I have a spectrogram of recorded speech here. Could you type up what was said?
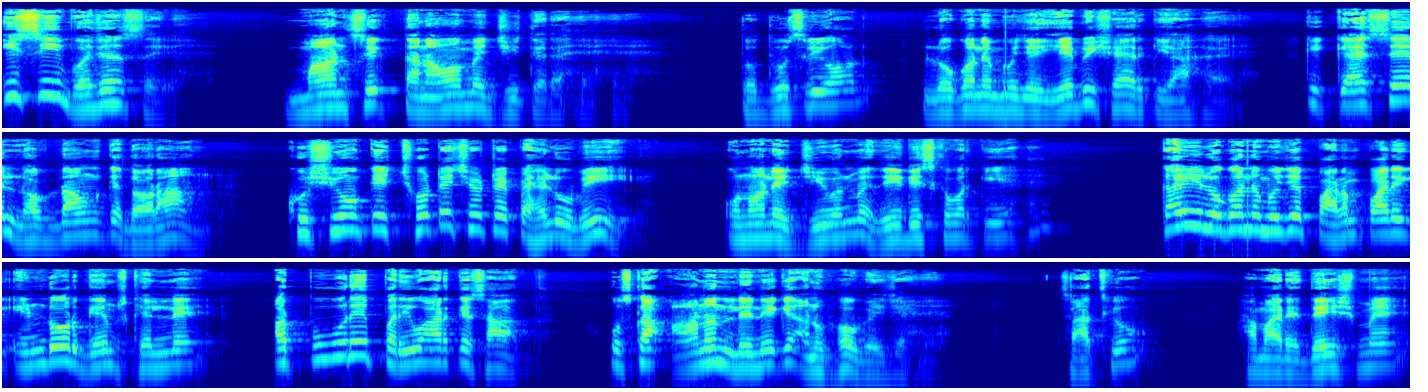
इसी वजह से मानसिक तनाव में जीते रहे हैं। तो दूसरी ओर लोगों ने मुझे ये भी शेयर किया है कि कैसे लॉकडाउन के दौरान खुशियों के छोटे छोटे पहलू भी उन्होंने जीवन में रीडिस्कवर किए हैं। कई लोगों ने मुझे पारंपरिक इंडोर गेम्स खेलने और पूरे परिवार के साथ उसका आनंद लेने के अनुभव भेजे हैं। साथियों, हमारे देश में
